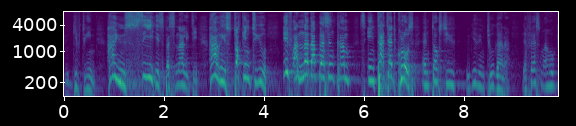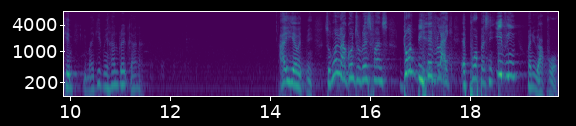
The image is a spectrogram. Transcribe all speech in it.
you give to him, how you see his personality, how he's talking to you. If another person comes in tattered clothes and talks to you, you give him two Ghana. The first man who came, you might give me 100 Ghana. Are you here with me? So when you are going to raise funds, don't behave like a poor person, even when you are poor.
